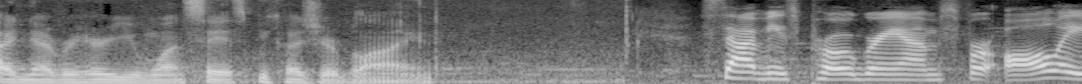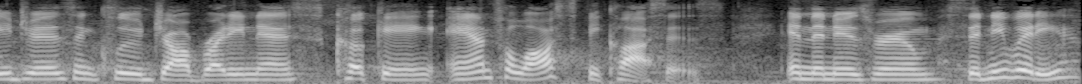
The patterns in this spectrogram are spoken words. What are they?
I never hear you once say it's because you're blind. SAAVI's programs for all ages include job readiness, cooking, and philosophy classes. In the newsroom, Sydney Whitty,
